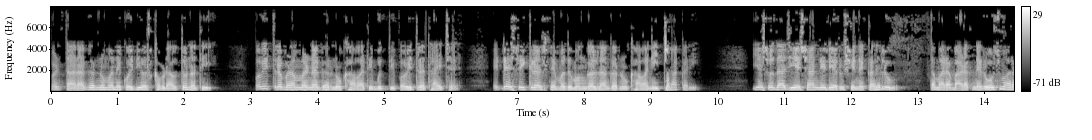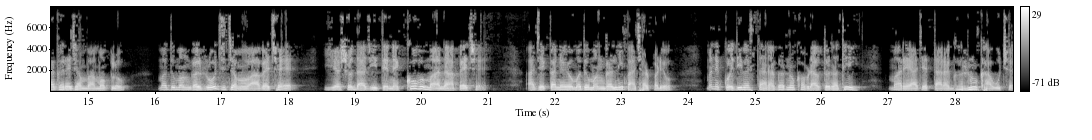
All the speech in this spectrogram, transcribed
પણ તારા ઘરનું મને કોઈ દિવસ ખવડાવતો નથી. પવિત્ર બ્રાહ્મણના ઘરનું ખાવાથી બુદ્ધિ પવિત્ર થાય છે. એટલે શ્રી કૃષ્ણે મધુમંગલના ઘરનું ખાવાની ઈચ્છા કરી. યશોદાજીએ શાંડિલ્ય ઋષિને કહેલું, તમારા બાળકને રોજ મારા ઘરે જમવા મોકલો. મધુમંગલ રોજ જમવા આવે છે. યશોદાજી તેને ખૂબ માન આપે છે. આજે કનૈયો મધુમંગલની પાછળ પડ્યો. મને કોઈ દિવસ તારા ઘરનું ખવડાવતો નથી. મારે આજે તારા ઘરનું ખાવું છે.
